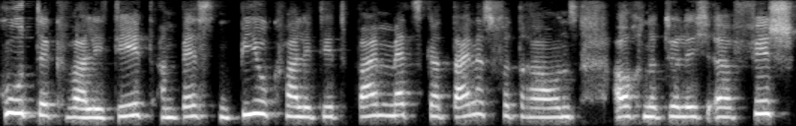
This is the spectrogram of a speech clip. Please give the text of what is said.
gute Qualität, am besten Bio-Qualität beim Metzger deines Vertrauens, auch natürlich äh, Fisch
